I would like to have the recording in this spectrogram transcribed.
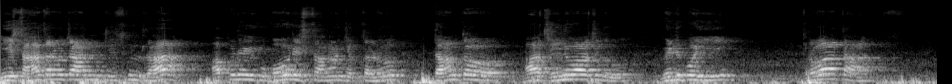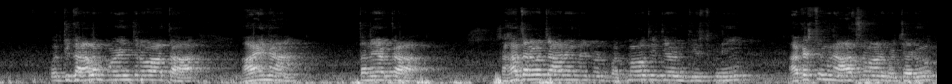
నీ సహధర్మచారిని తీసుకుని రా అప్పుడు నీకు గోవుని ఇస్తాను అని చెప్తాడు. దాంతో ఆ శ్రీనివాసుడు వెళ్ళిపోయి తర్వాత కొద్ది కాలం పోయిన తర్వాత ఆయన తన యొక్క సహధర్మచారి అయినటువంటి పద్మావతి దేవిని తీసుకుని అగస్త్యముని ఆశ్రమానికి వచ్చారు.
